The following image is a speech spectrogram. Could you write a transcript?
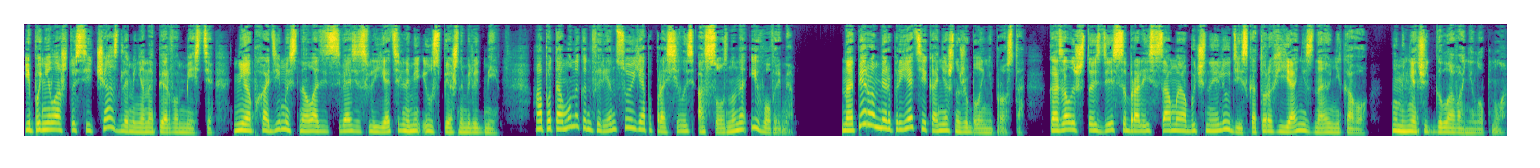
и поняла, что сейчас для меня на первом месте необходимость наладить связи с влиятельными и успешными людьми. А потому на конференцию я попросилась осознанно и вовремя. На первом мероприятии, конечно же, было непросто. Казалось, что здесь собрались самые обычные люди, из которых я не знаю никого. У меня чуть голова не лопнула.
